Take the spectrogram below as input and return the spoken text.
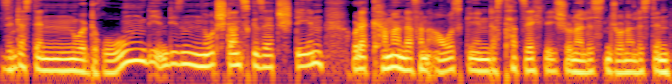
Sind das denn nur Drohungen, die in diesem Notstandsgesetz stehen? Oder kann man davon ausgehen, dass tatsächlich Journalisten, Journalistinnen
